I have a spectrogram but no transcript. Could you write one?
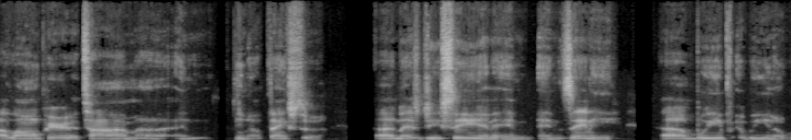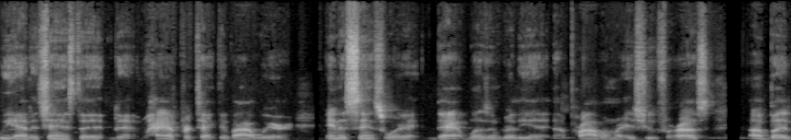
a long period of time, uh, and you know, thanks to uh, NetsGC and and and Zenni, um, we've we you know we had a chance to, to have protective eyewear in a sense where that wasn't really a, a problem or issue for us. Uh, but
